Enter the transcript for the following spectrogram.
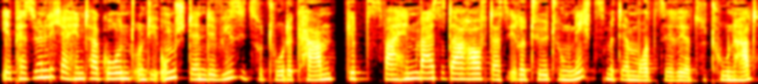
Ihr persönlicher Hintergrund und die Umstände, wie sie zu Tode kam, gibt zwar Hinweise darauf, dass ihre Tötung nichts mit der Mordserie zu tun hat,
